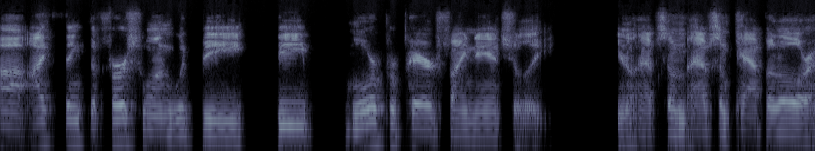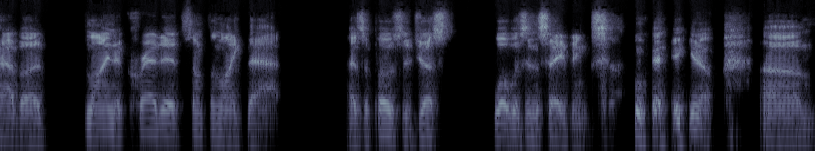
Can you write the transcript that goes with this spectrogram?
uh, I think the first one would be be more prepared financially. You know, have some have some capital or have a line of credit, something like that, as opposed to just what was in savings. you know, um,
